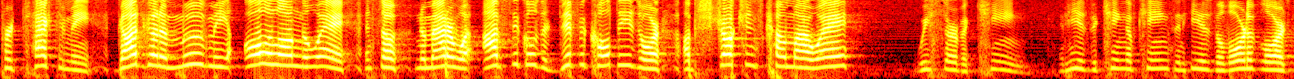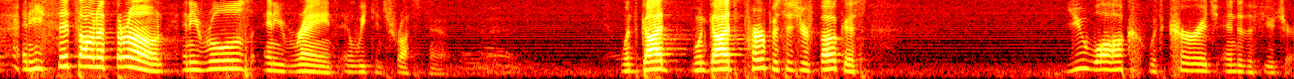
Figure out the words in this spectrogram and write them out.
protect me. God's going to move me all along the way. And so, no matter what obstacles or difficulties or obstructions come my way, we serve a king. And he is the King of kings and he is the Lord of lords. And he sits on a throne and he rules and he reigns, and we can trust him. When, God, when God's purpose is your focus, you walk with courage into the future.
